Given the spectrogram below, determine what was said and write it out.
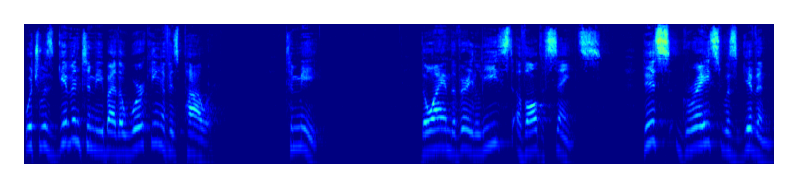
which was given to me by the working of his power. To me, though I am the very least of all the saints, this grace was given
